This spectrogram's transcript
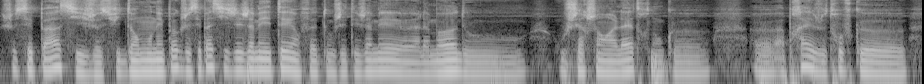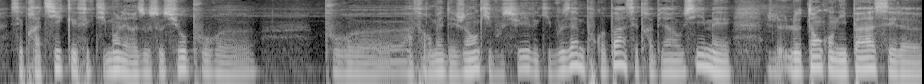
Je sais pas si je suis dans mon époque, je sais pas si j'ai jamais été en fait, donc j'étais jamais euh, à la mode ou, cherchant à l'être. Donc euh, après, je trouve que c'est pratique effectivement les réseaux sociaux pour pour euh, informer des gens qui vous suivent et qui vous aiment. Pourquoi pas? C'est très bien aussi, mais le, le temps qu'on y passe et le,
